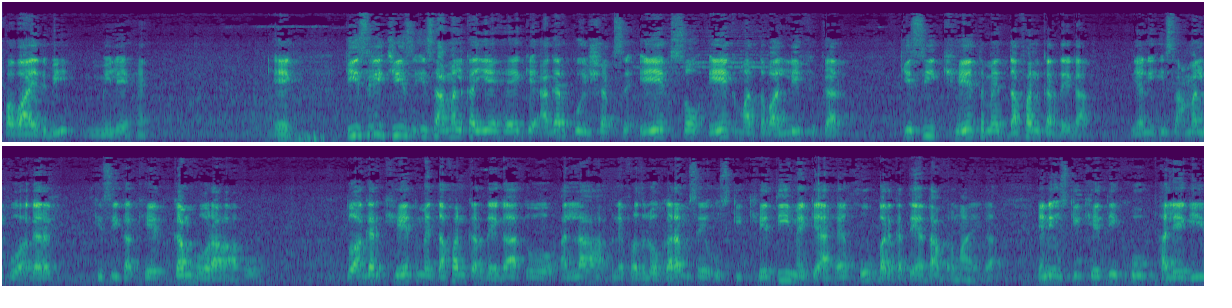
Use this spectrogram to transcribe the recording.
فوائد بھی ملے ہیں۔ ایک، تیسری چیز اس عمل کا یہ ہے کہ اگر کوئی شخص ایک سو ایک مرتبہ لکھ کر کسی کھیت میں دفن کر دے گا یعنی اس عمل کو اگر کسی کا کھیت کم ہو رہا ہو، تو اگر کھیت میں دفن کر دے گا تو اللہ اپنے فضل و کرم سے اس کی کھیتی میں کیا ہے؟ خوب برکتیں عطا فرمائے گا۔ یعنی اس کی کھیتی خوب پھلے گی،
